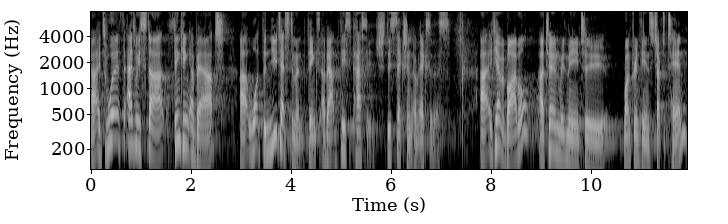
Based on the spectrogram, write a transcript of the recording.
Uh, it's worth, as we start, thinking about uh, what the New Testament thinks about this passage, this section of Exodus. Uh, if you have a Bible, uh, turn with me to 1 Corinthians chapter 10.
